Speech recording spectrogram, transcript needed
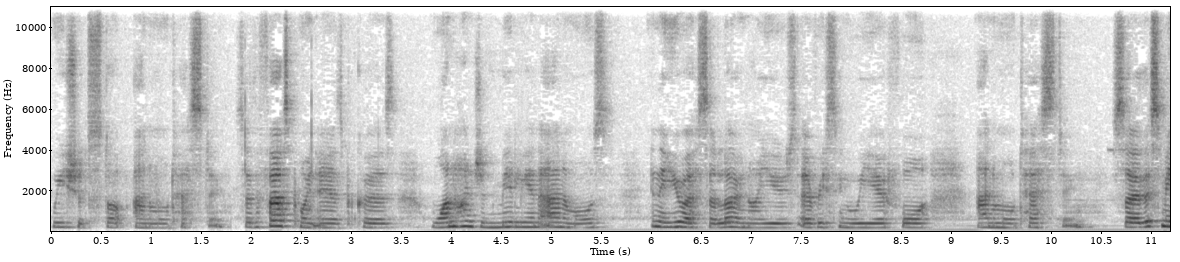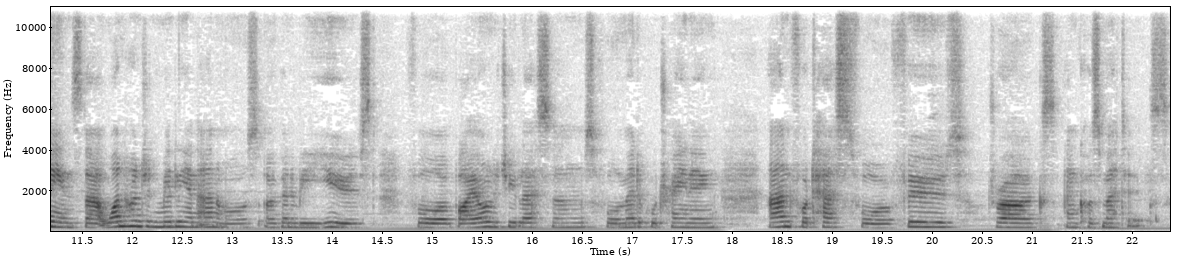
we should stop animal testing. So the first point is because 100 million animals in the US alone are used every single year for animal testing. So this means that 100 million animals are going to be used for biology lessons, for medical training, and for tests for foods, drugs, and cosmetics.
